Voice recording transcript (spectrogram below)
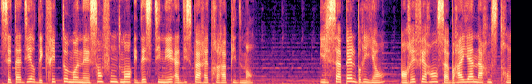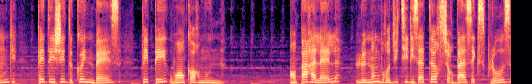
c'est-à-dire des crypto-monnaies sans fondement et destinées à disparaître rapidement. Il s'appelle Brillant, en référence à Brian Armstrong, PDG de Coinbase, PP ou encore Moon. En parallèle, le nombre d'utilisateurs sur base explose,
